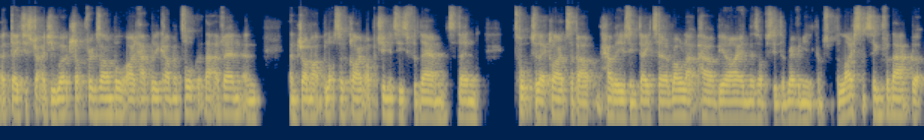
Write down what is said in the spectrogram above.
a, data strategy workshop, for example. I'd happily come and talk at that event and and drum up lots of client opportunities for them to then talk to their clients about how they're using data, roll out Power BI, and there's obviously the revenue that comes from the licensing for that, but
